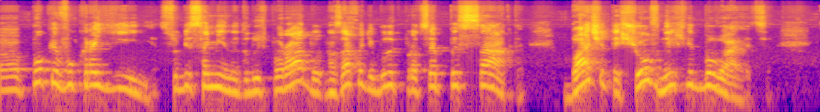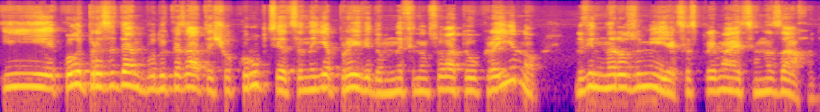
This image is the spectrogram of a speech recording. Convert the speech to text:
е, поки в Україні собі самі не дадуть пораду, на Заході будуть про це писати, бачити, що в них відбувається. І коли президент буде казати, що корупція це не є привідом не фінансувати Україну, ну він не розуміє, як це сприймається на Заході.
